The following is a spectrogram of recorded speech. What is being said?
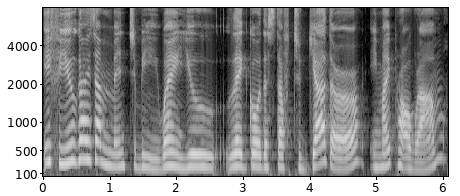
if you guys are meant to be when you let go the stuff together in my program,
